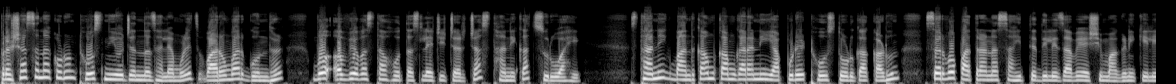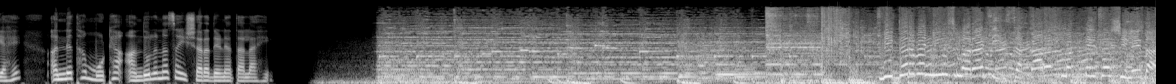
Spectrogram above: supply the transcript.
प्रशासनाकडून ठोस नियोजन न झाल्यामुळेच वारंवार गोंधळ व अव्यवस्था होत असल्याची चर्चा स्थानिकात सुरू आहे. स्थानिक बांधकाम कामगारांनी यापुढे ठोस तोडगा काढून सर्व पात्रांना साहित्य दिले जावे अशी मागणी केली आहे. अन्यथा मोठ्या आंदोलनाचा इशारा देण्यात आला आहे. विदर्भ न्यूज मराठी सकारात्मकतेचा शिलेदार.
